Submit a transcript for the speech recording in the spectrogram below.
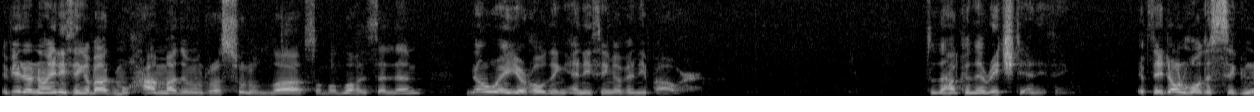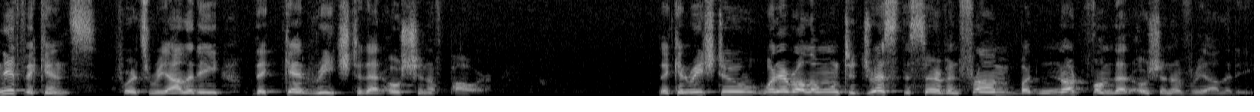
If you don't know anything about Muhammadun Rasulullah no way you're holding anything of any power. So then how can they reach to anything? If they don't hold a significance for its reality they can't reach to that ocean of power. They can reach to whatever Allah want to dress the servant from but not from that ocean of reality.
